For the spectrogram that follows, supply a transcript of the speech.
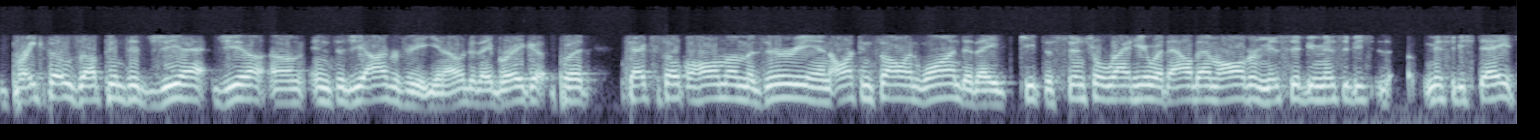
break those up into ge- ge- um, into geography? You know, do they break it, put Texas, Oklahoma, Missouri, and Arkansas in one? Do they keep the Central right here with Alabama, Auburn, Mississippi, Mississippi, Mississippi State?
